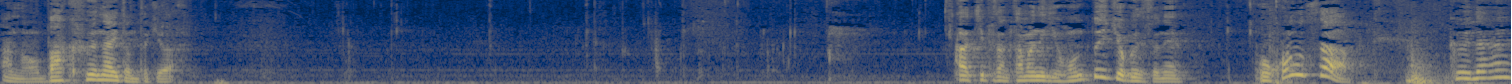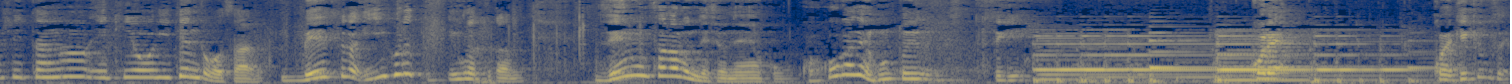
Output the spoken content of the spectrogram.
あの、爆風ナイトの時は。あ、チップさん、玉ねぎ、ほんといい曲ですよね。ここのさ、下下の駅降りてんとこさ、ベースが E フラット、E フラットか、全音下がるんですよね。ここがね、本当に素敵。これ、これ結局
